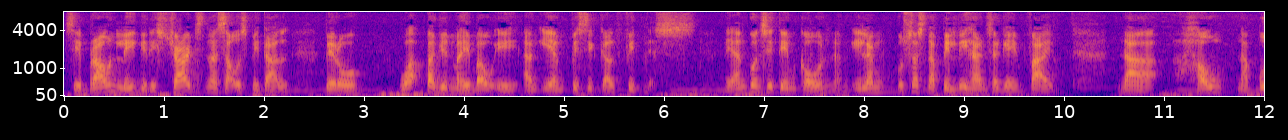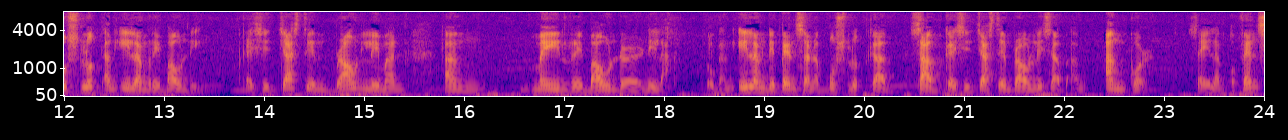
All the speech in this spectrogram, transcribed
si Brownlee gi-discharge na sa ospital pero wa pa gyud mahibaw-i ang iyang physical fitness. Niangkon si Tim Cone ang ilang usas na pildihan sa Game 5 na haung na buslot ang ilang rebounding. Kay si Justin Brownlee man ang main rebounder nila. O ang ilang depensa na buslot ka sab kay si Justin Brownlee sab ang anchor sa ilang offense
